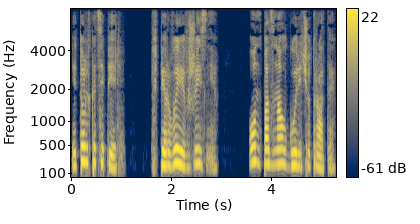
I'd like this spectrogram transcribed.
И только теперь, впервые в жизни, он познал горечь утраты.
